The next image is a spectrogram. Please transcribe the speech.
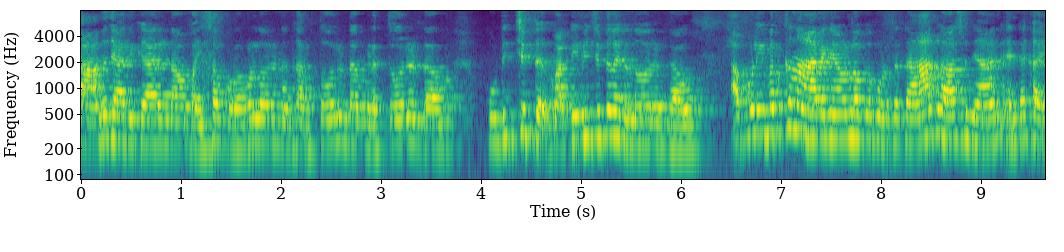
താന്ന ജാതിക്കാരുണ്ടാവും പൈസ കുറവുള്ളവരുണ്ടാവും കറുത്തവരുണ്ടാവും വെളുത്തവരുണ്ടാവും കുടിച്ചിട്ട് മദ്യപിച്ചിട്ട് വരുന്നവരുണ്ടാവും. അപ്പോൾ ഇവർക്ക് നാരങ്ങ വെള്ളമൊക്കെ കൊടുത്തിട്ട് ആ ഗ്ലാസ് ഞാൻ എന്റെ കൈ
